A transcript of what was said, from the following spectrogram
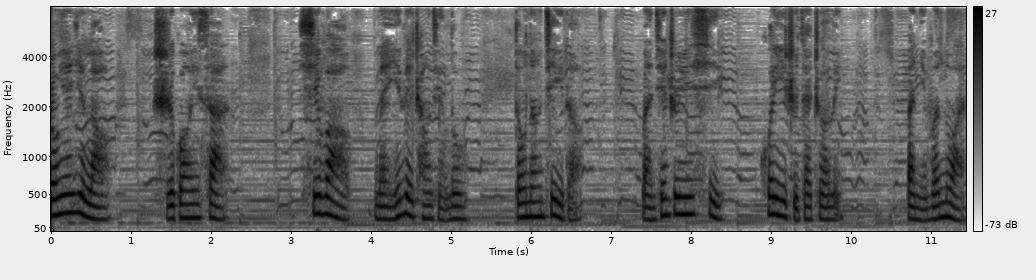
容颜一老，时光一散，希望每一位长颈鹿都能记得，晚间治愈系会一直在这里，伴你温暖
